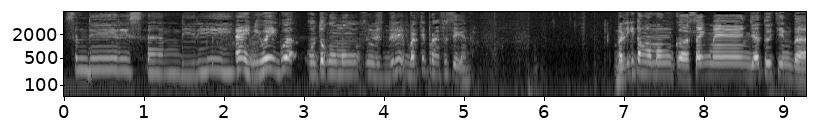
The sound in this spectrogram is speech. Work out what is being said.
sendiri sendiri. eh anyway gue untuk ngomong sendiri-sendiri berarti privacy kan berarti kita ngomong ke segmen jatuh cinta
